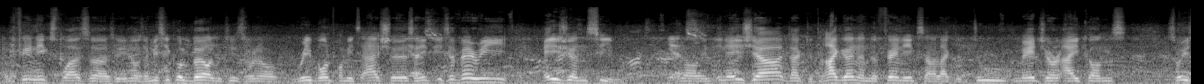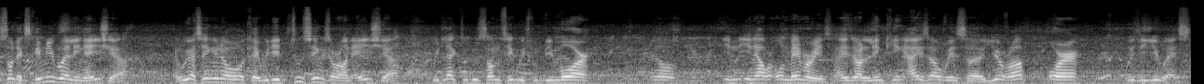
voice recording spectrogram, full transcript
and Phoenix was uh, the, you know the mythical bird, which is you know reborn from its ashes, and it, it's a very Asian theme. Yes. You know, in, in Asia, like the dragon and the phoenix are like the two major icons. So it sold extremely well in Asia. And we are saying, you know, okay, we did two things around Asia. We'd like to do something which would be more you know, in, in our own memories, either linking either with uh, Europe or with the US.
